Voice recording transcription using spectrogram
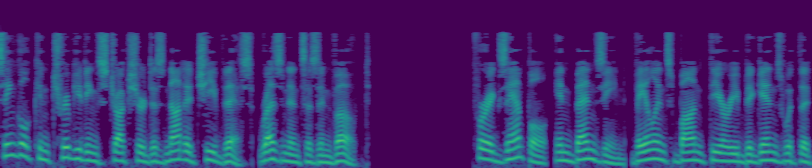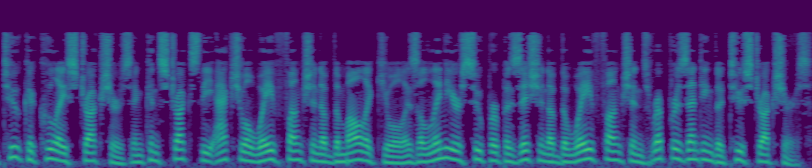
single contributing structure does not achieve this, resonance is invoked. For example, in benzene, valence bond theory begins with the two Kekule structures and constructs the actual wave function of the molecule as a linear superposition of the wave functions representing the two structures.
